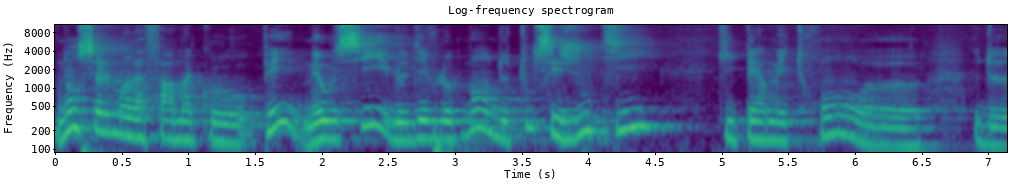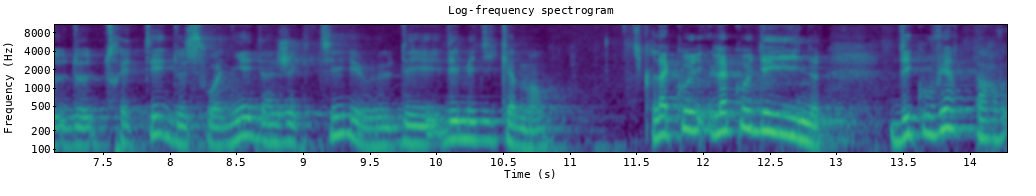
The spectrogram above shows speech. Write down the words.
non seulement la pharmacopée, mais aussi le développement de tous ces outils qui permettront euh, de, traiter, de soigner, d'injecter des, médicaments. La, la codéine, découverte par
